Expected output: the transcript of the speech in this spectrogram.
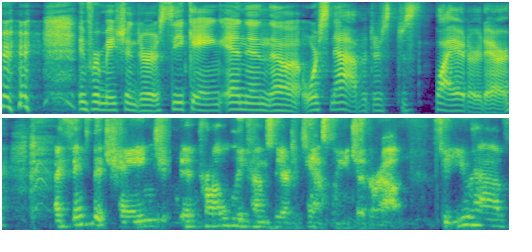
information they're seeking, and then uh, or Snap, there's just quieter there. I think the change it probably comes there to canceling each other out. So you have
